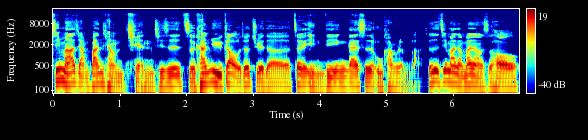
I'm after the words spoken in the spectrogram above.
金马奖颁奖前，其实只看预告我就觉得这个影帝应该是吴康仁吧。就是金马奖颁奖的时候，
